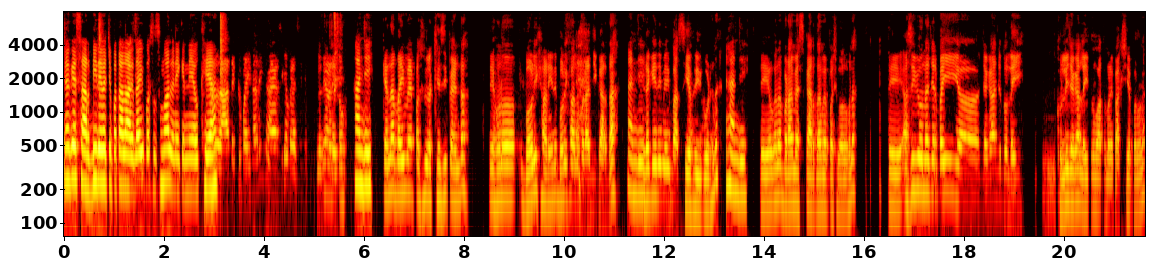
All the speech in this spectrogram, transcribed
ਕਿਉਂਕਿ ਸਰਦੀ ਦੇ ਵਿੱਚ ਪਤਾ ਲੱਗਦਾ ਵੀ ਪਸ਼ੂ ਸੰਭਾਲਣੇ ਕਿੰਨੇ ਔਖੇ ਆ। ਰਾਤ ਇੱਕ ਬਾਈ ਦਾ ਨਹੀਂ ਆਇਆ ਸੀਗਾ ਮੈਸੇਜ ਲੁਧਿਆਣੇ ਤੋਂ। ਹਾਂਜੀ। ਕਹਿੰਦਾ ਬਾਈ ਮੈਂ ਪਸ਼ੂ ਰੱਖੇ ਸੀ ਪਿੰਡ ਤੇ ਹੁਣ ਬੋਲੀ ਖਾਣੀ ਤੇ ਬੋਲੀ ਖਾਣ ਨੂੰ ਬੜਾ ਜੀ ਕਰਦਾ। ਹਾਂਜੀ। ਜਿਹੜਾ ਕਿ ਇਹਦੀ ਮੇਰੀ ਮਾਸੀ ਆ ਫਰੀਦਕੋਟ ਹਨਾ? ਹਾਂਜੀ। ਤੇ ਉਹ ਕਹਿੰਦਾ ਬੜਾ ਮਿਸ ਕਰਦਾ ਮੈਂ ਪਸ਼ੂਆਂ ਨੂੰ ਹਨਾ? ਤੇ ਅਸੀਂ ਵੀ ਉਹਨਾਂ ਚਿਰ ਬਾਈ ਜਗ੍ਹਾ ਜਦੋਂ ਲਈ ਖੁੱਲੀ ਜਗ੍ਹਾ ਲਈ ਪ੍ਰਮਾਤਮਾ ਨੇ ਬਖਸ਼ੀ ਆਪਾਂ ਨੂੰ ਨਾ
